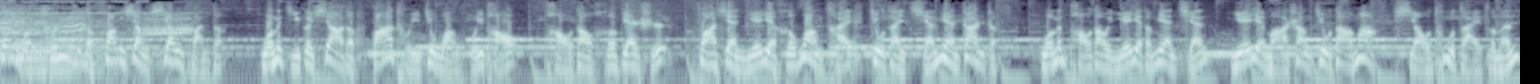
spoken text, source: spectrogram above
跟我村子的方向相反的，我们几个吓得拔腿就往回跑。跑到河边时，发现爷爷和旺财就在前面站着。我们跑到爷爷的面前，爷爷马上就大骂：“小兔崽子们，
